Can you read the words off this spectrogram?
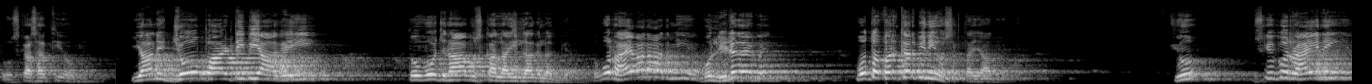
تو اس کا ساتھی ہو گیا۔ یعنی جو پارٹی بھی آ گئی تو وہ جناب اس کا لائی لگ لگ گیا۔ تو وہ رائے والا آدمی ہے، وہ لیڈر ہے کوئی۔ وہ تو ورکر بھی نہیں ہو سکتا، یاد رکھو۔ کیوں؟ اس کی کوئی رائے نہیں ہے۔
